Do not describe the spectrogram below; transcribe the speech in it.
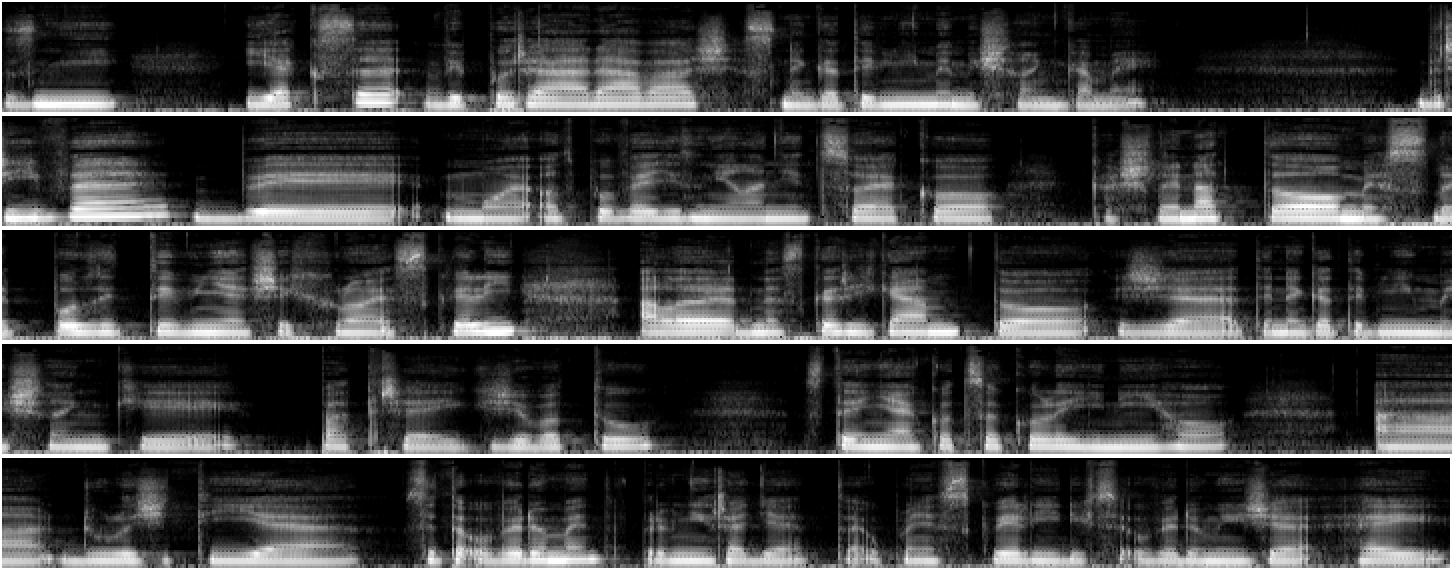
zní, jak se vypořádáváš s negativními myšlenkami. Dříve by moje odpověď zněla něco jako kašli na to, mysli pozitivně, všechno je skvělý, ale dneska říkám to, že ty negativní myšlenky patří k životu, stejně jako cokoliv jiného. A důležitý je si to uvědomit v první řadě, to je úplně skvělý, když se uvědomí, že hej,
